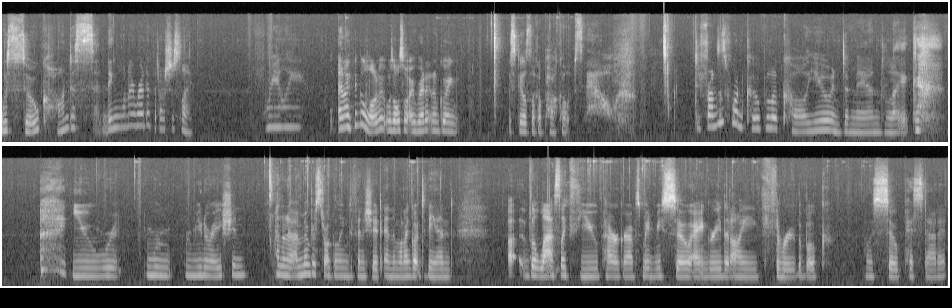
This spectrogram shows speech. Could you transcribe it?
was so condescending when I read it that I was just like, really? And I think a lot of it was also I read it and I'm going, this feels like apocalypse now. Did Francis Ford Coppola call you and demand like you re re remuneration? I don't know. I remember struggling to finish it, and then when I got to the end, uh, the last like few paragraphs made me so angry that I threw the book. I was so pissed at it.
